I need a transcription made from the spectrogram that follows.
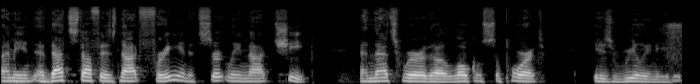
I mean, that stuff is not free and it's certainly not cheap. And that's where the local support is really needed.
